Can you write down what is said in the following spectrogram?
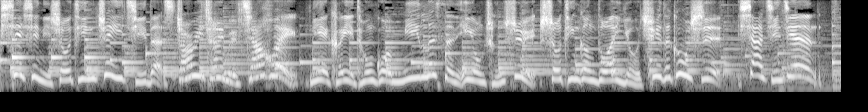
谢谢你收听这一集的 Story Time with 佳慧。你也可以通过 Me Listen 应用程序收听更多有趣的故事。下集见。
